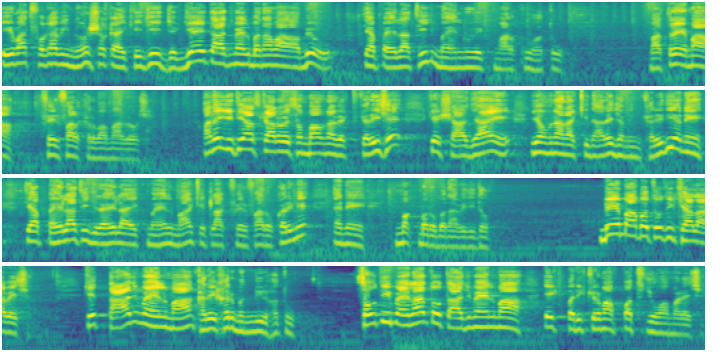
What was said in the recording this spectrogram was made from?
એ વાત ફગાવી ન શકાય કે જે જગ્યાએ તાજમહેલ બનાવવા આવ્યો, ત્યાં પહેલાંથી જ મહેલનું એક માળખું હતું. માત્ર એમાં ફેરફાર કરવામાં આવ્યો છે. અનેક ઇતિહાસકારોએ સંભાવના વ્યક્ત કરી છે કે શાહજહાએ યમુનાના કિનારે જમીન ખરીદી અને ત્યાં પહેલાંથી જ રહેલા એક મહેલમાં કેટલાક ફેરફારો કરીને એને મકબરો બનાવી દીધો. બે બાબતોથી ખ્યાલ આવે છે કે તાજમહેલમાં ખરેખર મંદિર હતું. સૌથી પહેલાં તો તાજમહેલમાં એક પરિક્રમા પથ જોવા મળે છે.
